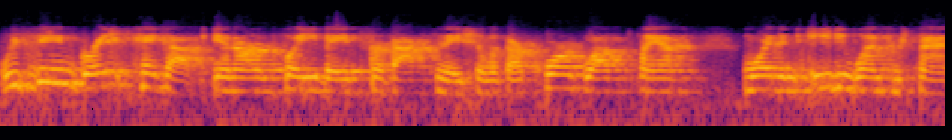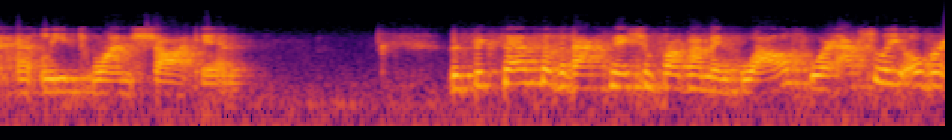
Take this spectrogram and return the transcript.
We've seen great take-up in our employee base for vaccination with our core Guelph plant, more than 81% at least one shot in. The success of the vaccination program in Guelph, where actually over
